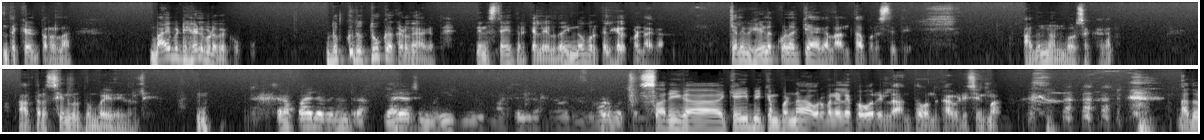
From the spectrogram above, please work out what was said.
ಅಂತ ಕೇಳ್ತಾರಲ್ಲ. ಬಾಯಿ ಬಿಟ್ಟು ಹೇಳಿಬಿಡಬೇಕು. ದುಃಖದ ತೂಕ ಕಡಿಮೆ ಆಗುತ್ತೆ. ನಿನ್ನ ಸ್ನೇಹಿತರ ಕೈಲಿ ಹೇಳಿದ್ರೆ ಇನ್ನೊಬ್ಬರ ಕೈಲಿ ಹೇಳ್ಕೊಂಡಾಗ. ಕೆಲವು ಹೇಳ್ಕೊಳ್ಳೋಕ್ಕೆ ಆಗಲ್ಲ ಅಂಥ ಪರಿಸ್ಥಿತಿ. ಅದನ್ನು ಅನುಭವಿಸೋಕ್ಕಾಗಲ್ಲ. ಆ ಥರ ಸೀನ್ಗಳು ತುಂಬ ಇದೆ ಇದರಲ್ಲಿ. ಸರ್ ಈಗ ಕೆ ಇ ಬಿ ಕೆಂಪಣ್ಣ ಅವ್ರ ಮನೇಲೆ ಪವರ್ ಇಲ್ಲ ಅಂತ ಒಂದು ಕಾಮಿಡಿ ಸಿನಿಮಾ. ಅದು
